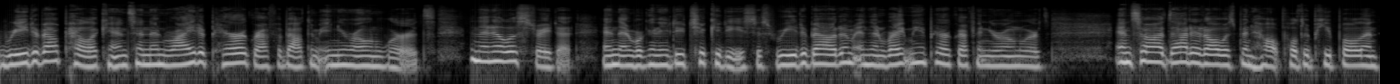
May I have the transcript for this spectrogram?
read about pelicans and then write a paragraph about them in your own words and then illustrate it. And then we're going to do chickadees. Just read about them and then write me a paragraph in your own words. And so that had always been helpful to people. And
